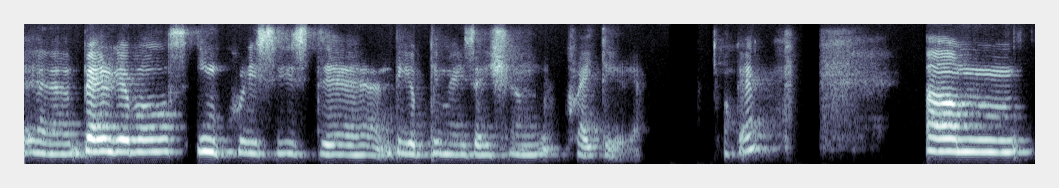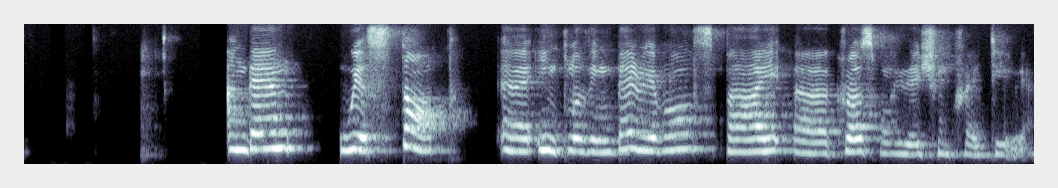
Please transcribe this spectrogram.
uh, variables increases the, the optimization criteria. Okay. Um, and then we stop uh, including variables by uh, cross-validation criteria.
